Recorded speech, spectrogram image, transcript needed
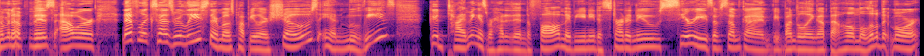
Coming up this hour, Netflix has released their most popular shows and movies. Good timing as we're headed into fall. Maybe you need to start a new series of some kind, be bundling up at home a little bit more.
